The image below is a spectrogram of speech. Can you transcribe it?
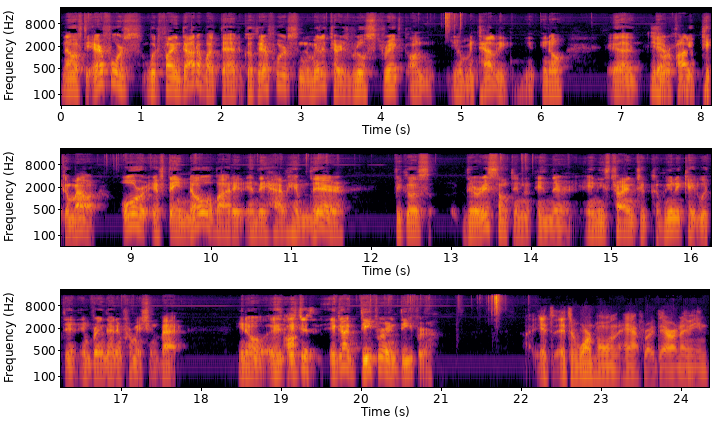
Now, if the Air Force would find out about that, because the Air Force and the military is real strict on your mentality, you, you know, uh, yeah. they would probably kick him out. Or if they know about it and they have him there because there is something in there and he's trying to communicate with it and bring that information back. You know, it, it just it got deeper and deeper. It's it's a wormhole and a half right there. And I mean,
